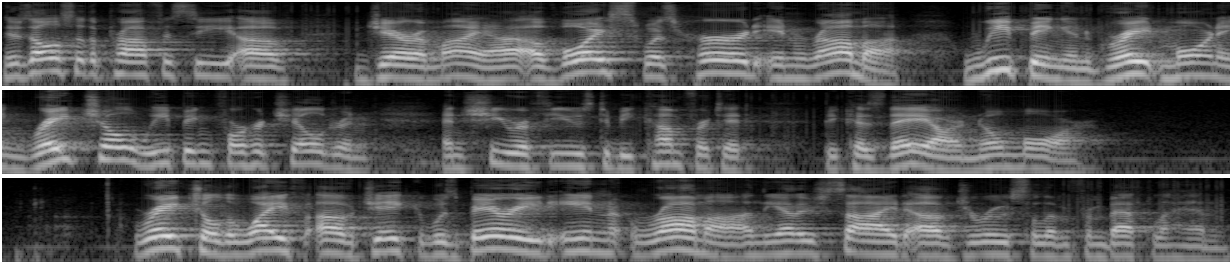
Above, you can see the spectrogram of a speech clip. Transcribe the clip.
There's also the prophecy of Jeremiah. A voice was heard in Ramah, weeping in great mourning, Rachel weeping for her children, and she refused to be comforted because they are no more. Rachel, the wife of Jacob, was buried in Ramah on the other side of Jerusalem from Bethlehem.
